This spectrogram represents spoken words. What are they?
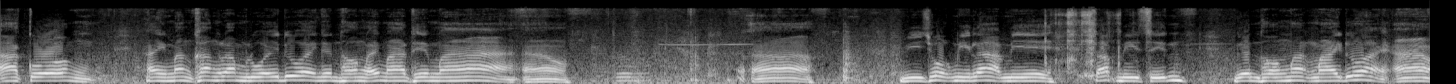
อากง ให้มั่งคั่งร่ำรวยด้วย เงินทองไหลมาเทมาอ้าวอ่ามีโชคมีลาบมีทรัพย์มีสิน เงินทองมากมายด้วยอ้าว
